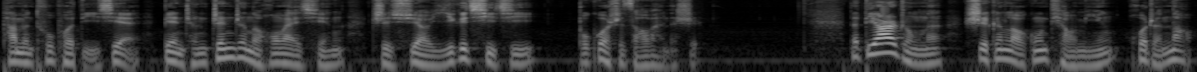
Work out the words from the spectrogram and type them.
他们突破底线，变成真正的婚外情，只需要一个契机，不过是早晚的事。那第二种呢，是跟老公挑明或者闹，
